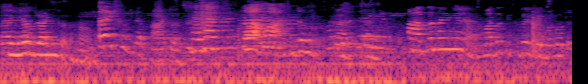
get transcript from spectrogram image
फिंगर जॉईन कर माझं नाहीये माझं तिकडे टेबल होतं.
